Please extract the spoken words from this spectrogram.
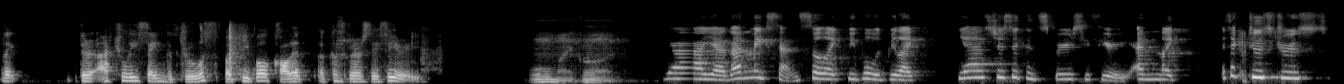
like they're actually saying the truth but people call it a conspiracy theory Oh my god. Yeah, yeah, that makes sense. So like people would be like, yeah, it's just a conspiracy theory, and like it's like two truths,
